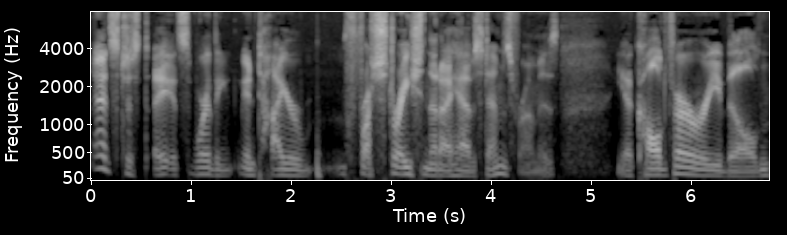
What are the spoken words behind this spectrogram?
It's just eh, it's where the entire frustration that I have stems from is you called for a rebuild.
